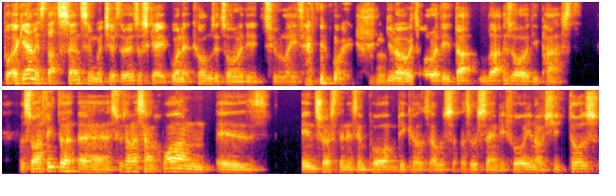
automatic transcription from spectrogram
but again, it's that sense in which if there is escape, when it comes, it's already too late anyway. Mm-hmm. You know, it's already that that is already past. So I think that uh, Susana San Juan is interesting, is important because I was, as I was saying before, you know, she does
